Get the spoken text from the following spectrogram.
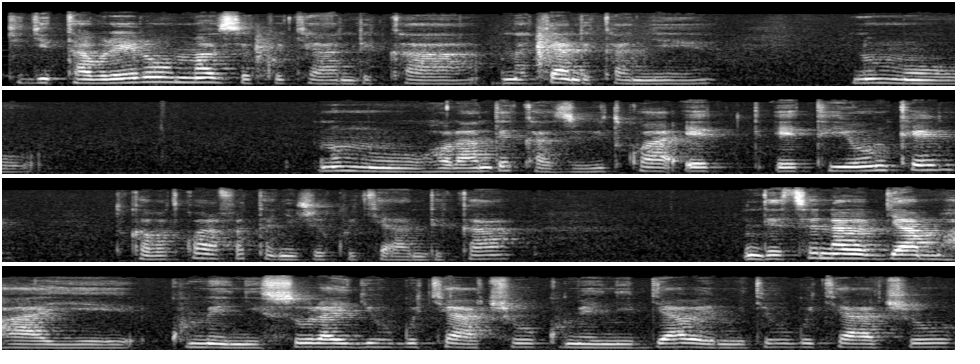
Iki gitabo rero maze kucyandika nacyandikanye n'umuholandekazi witwa Et- etiyonke tukaba twarafatanyije kucyandika ndetse nawe byamuhaye kumenya isura y'igihugu cyacu kumenya ibyabaye mu gihugu cyacu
